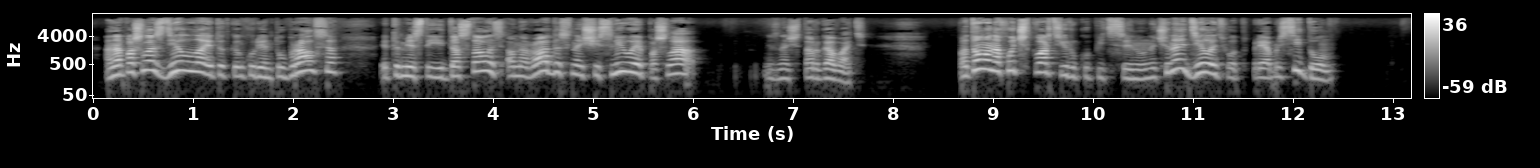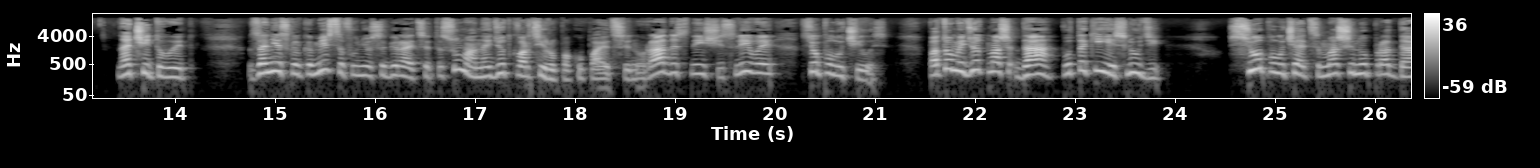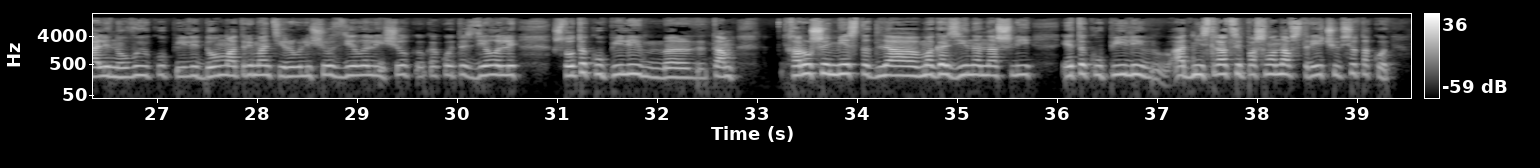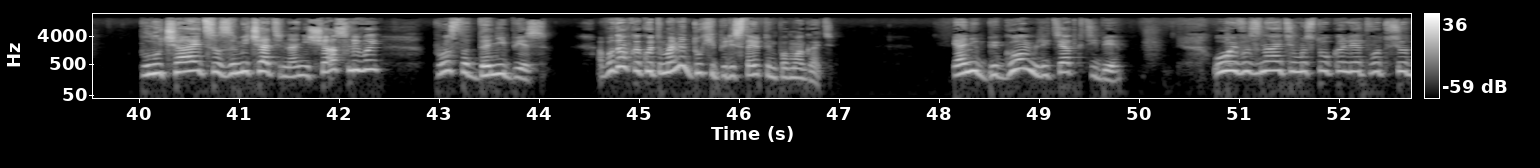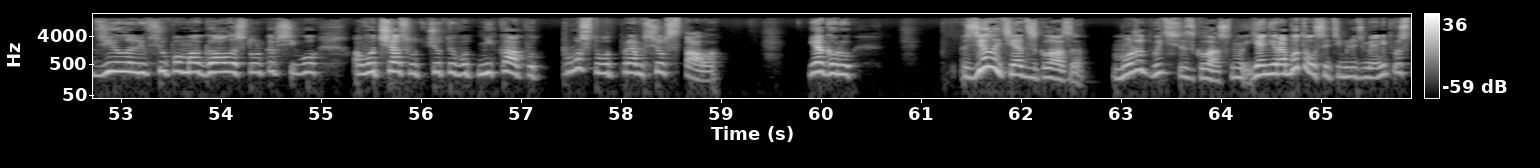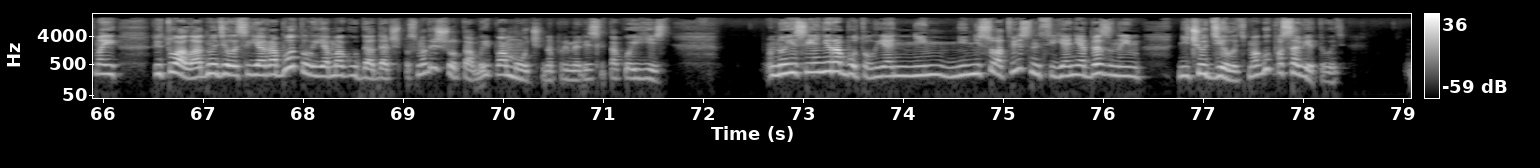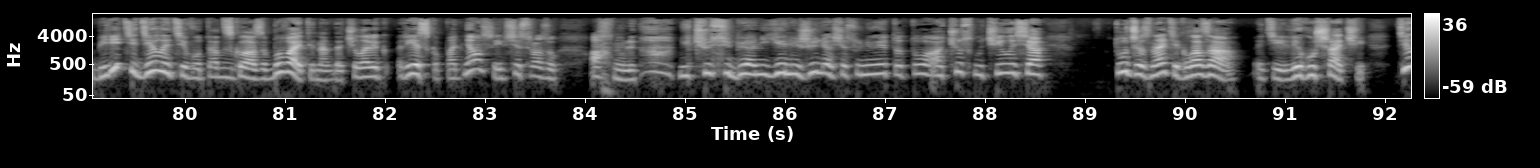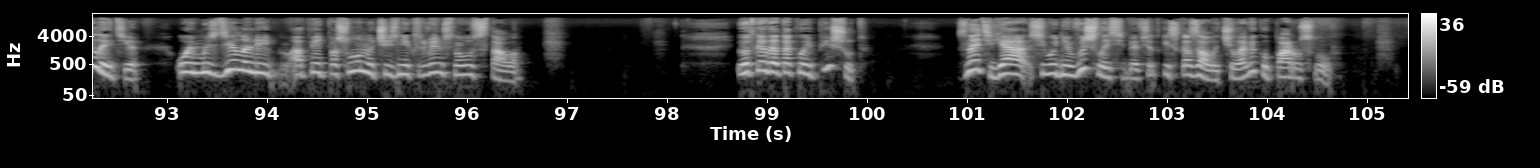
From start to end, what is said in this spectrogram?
Она пошла, сделала, этот конкурент убрался, это место ей досталось, она радостная, счастливая, пошла, значит, торговать. Потом она хочет квартиру купить сыну, начинает делать, вот, приобрести дом. Начитывает. За несколько месяцев у нее собирается эта сумма, она идет квартиру покупает сыну. Радостные, счастливые, все получилось. Потом идет Маша. Да, вот такие есть люди. Все получается, машину продали, новую купили, дом отремонтировали, еще сделали, еще какой-то сделали, что-то купили, э, там хорошее место для магазина нашли, это купили, администрация пошла навстречу и все такое. Получается замечательно, они счастливы просто до небес. А потом в какой-то момент духи перестают им помогать. И они бегом летят к тебе. Ой, вы знаете, мы столько лет вот все делали, все помогало, столько всего, а вот сейчас вот что-то вот никак, вот просто вот прям все встало. Я говорю, сделайте от сглаза. Может быть, с глаз. Ну, я не работала с этими людьми, они просто мои ритуалы. Одно дело, если я работала, я могу, да, дальше посмотреть, что там, и помочь, например, если такое есть. Но если я не работала, я не, не несу ответственности, я не обязана им ничего делать. Могу посоветовать. Берите, делайте вот от сглаза. Бывает иногда, человек резко поднялся, и все сразу ахнули. «А, ничего себе, они еле жили, а сейчас у нее это то, а что случилось? А тут же, знаете, глаза эти лягушачьи делаете, ой, мы сделали, опять пошло, но через некоторое время снова встало. И вот когда такое пишут, знаете, я сегодня вышла из себя, все-таки сказала человеку пару слов.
